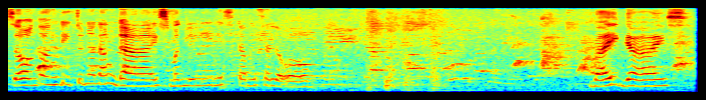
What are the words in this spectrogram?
So, hanggang dito na lang guys. Maglilinis kami sa loob. Bye guys.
